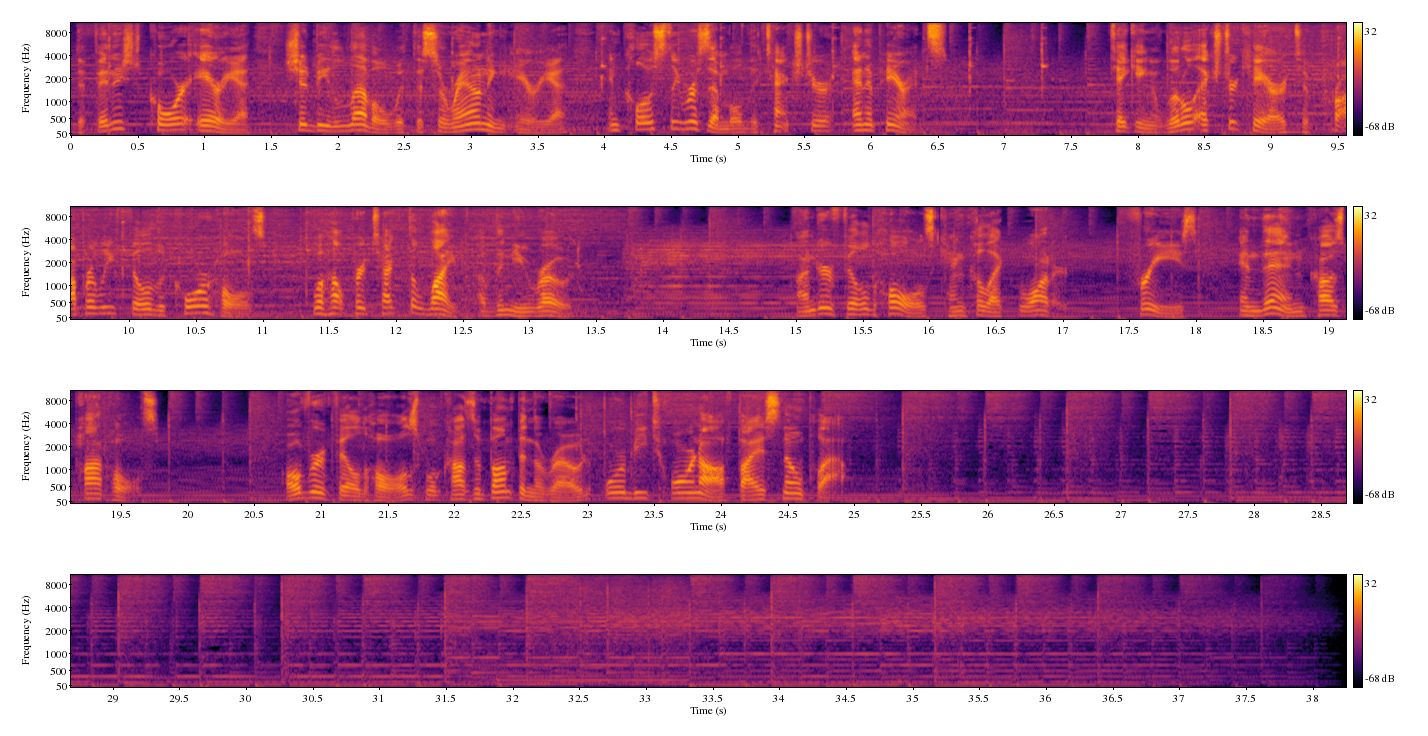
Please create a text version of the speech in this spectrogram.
The finished core area should be level with the surrounding area and closely resemble the texture and appearance. Taking a little extra care to properly fill the core holes will help protect the life of the new road. Underfilled holes can collect water, freeze, and then cause potholes. Overfilled holes will cause a bump in the road or be torn off by a snowplow.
